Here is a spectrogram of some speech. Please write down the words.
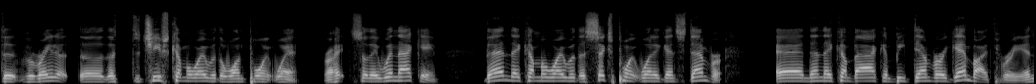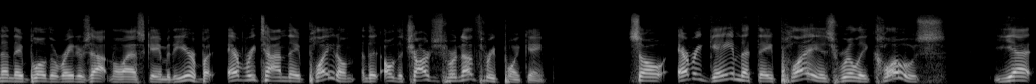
the the Raider uh, the, the Chiefs come away with a one point win, right? So they win that game. Then they come away with a six point win against Denver. And then they come back and beat Denver again by three. And then they blow the Raiders out in the last game of the year. But every time they played them, the, oh, the Chargers were another three point game. So every game that they play is really close yet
